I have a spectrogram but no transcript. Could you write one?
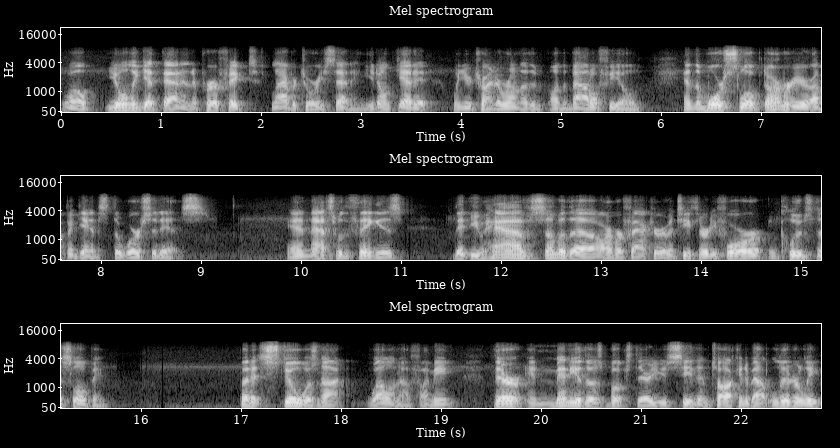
Well, you only get that in a perfect laboratory setting. You don't get it when you're trying to run on the on the battlefield and the more sloped armor you're up against, the worse it is. And that's what the thing is that you have some of the armor factor of a T-34 includes the sloping, but it still was not well enough. I mean, there in many of those books there you see them talking about literally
